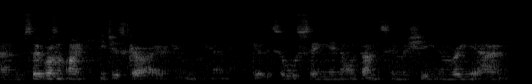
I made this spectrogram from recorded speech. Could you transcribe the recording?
um, so it wasn't like you could just go out and you know, get this all singing or dancing machine and bring it home.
